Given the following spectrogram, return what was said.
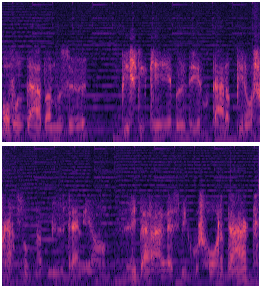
óvodában az ő pistikéjéből délutára piroskát fognak műteni a liberál leszbikus hordák.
